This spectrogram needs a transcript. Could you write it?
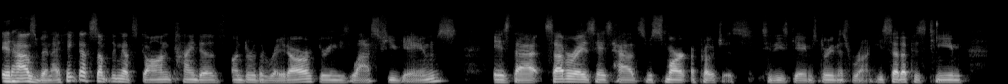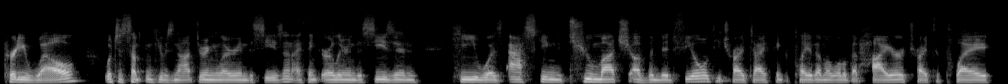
It has been. I think that's something that's gone kind of under the radar during these last few games is that Savarese has had some smart approaches to these games during this run. He set up his team pretty well, which is something he was not doing earlier in the season. I think earlier in the season, he was asking too much of the midfield. He tried to, I think, play them a little bit higher, tried to play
